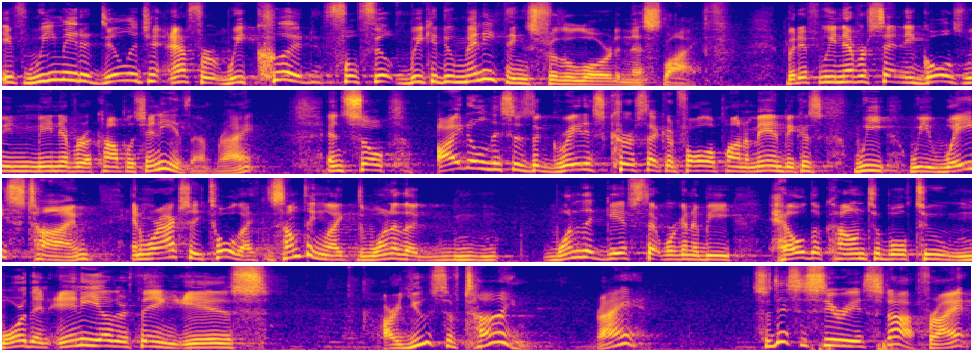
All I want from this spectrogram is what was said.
if we made a diligent effort, we could fulfill, we could do many things for the Lord in this life. But if we never set any goals, we may never accomplish any of them, right? And so, idleness is the greatest curse that could fall upon a man because we, we waste time, and we're actually told something like one of the one of the gifts that we're going to be held accountable to more than any other thing is our use of time, right? So, this is serious stuff, right?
